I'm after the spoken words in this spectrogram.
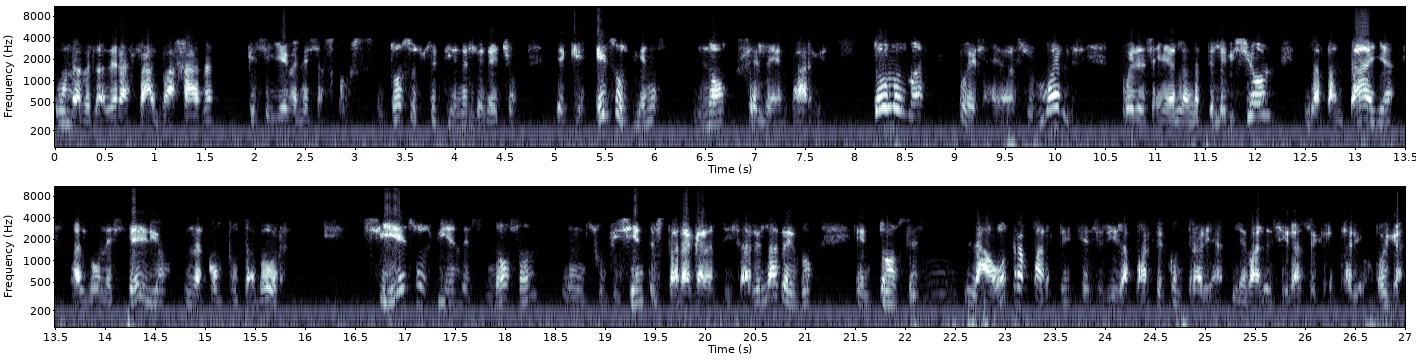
una verdadera salvajada que se lleven esas cosas. Entonces usted tiene el derecho de que esos bienes no se le embarguen. Todos los más pueden generar sus muebles puede enseñarle la televisión, la pantalla, algún estéreo, una computadora. Si esos bienes no son mm, suficientes para garantizar el adeudo, entonces la otra parte, es decir, la parte contraria, le va a decir al secretario, oiga,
